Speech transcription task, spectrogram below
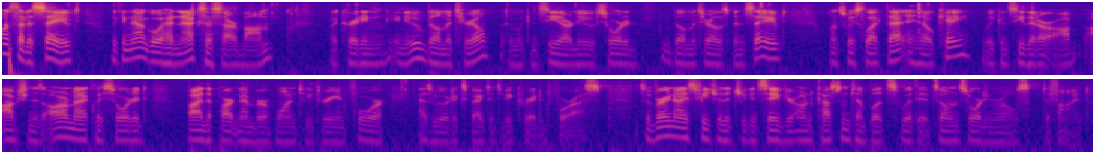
Once that is saved, we can now go ahead and access our BOM by creating a new bill material and we can see our new sorted bill material has been saved. Once we select that and hit OK, we can see that our op option is automatically sorted by the part number 1, 2, 3, and 4 as we would expect it to be created for us. It's a very nice feature that you can save your own custom templates with its own sorting rules defined.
